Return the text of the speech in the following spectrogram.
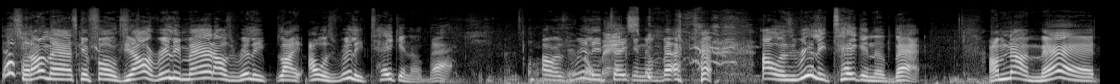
That's what I'm asking, folks. Y'all really mad? I was really like, I was really taken aback. I was really mad. taken aback. I was really taken aback. I'm not mad.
